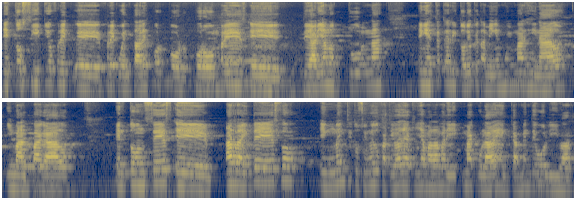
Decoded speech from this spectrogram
estos sitios eh, frecuentables por, por, hombres eh, de área nocturna en este territorio que también es muy marginado y mal pagado. Entonces, eh, a raíz de eso, en una institución educativa de aquí llamada María Inmaculada en el Carmen de Bolívar,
